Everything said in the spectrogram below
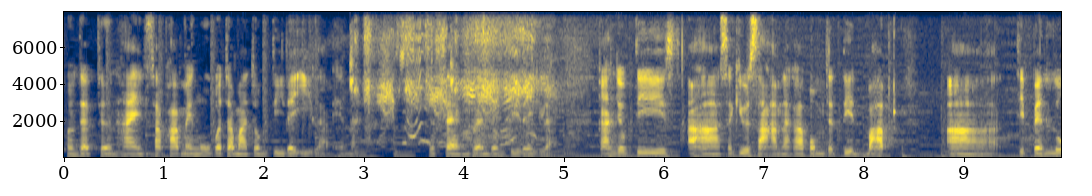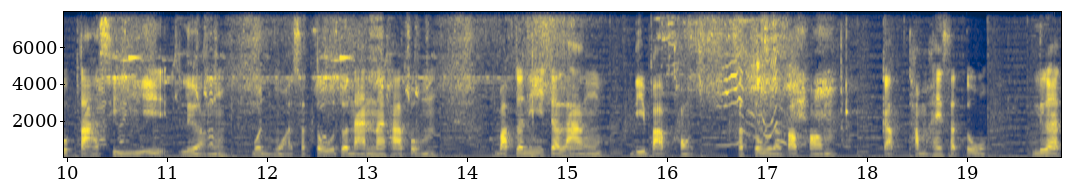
เพิ่มแท็บเทิร์นให้สักพักแม่งูก็จะมาโจมตีได้อีกแล้วเห็นไหมจะแซงเพื่อนโจมตีได้อีกแล้วการโจมตีอ่าสกิล3นะครับผมจะติดบัฟอ่าที่เป็นรูปตาสีเหลืองบนหัวศัตรูตัวนั้นนะครับผมบัฟตัวนี้จะล้างดีบัฟของศัตรูแล้วก็พร้อมกับทำให้ศัตรูเลือด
